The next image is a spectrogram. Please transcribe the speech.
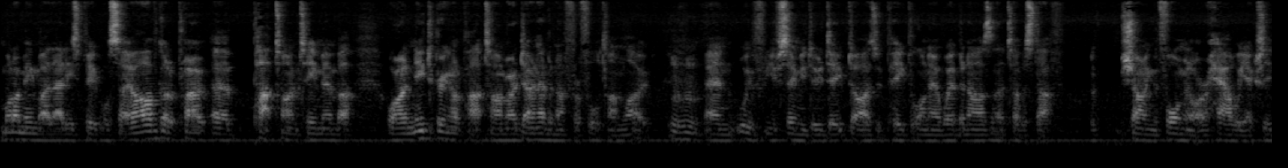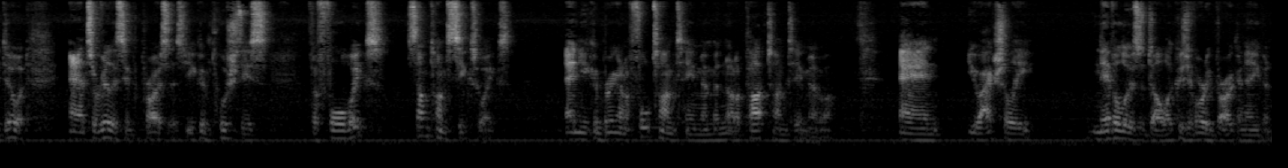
What I mean by that is people say, "Oh, I've got a, pro, a part-time team member, or I need to bring on a part-time, or I don't have enough for a full-time load." Mhm. And we've you've seen me do deep dives with people on our webinars and that type of stuff, showing the formula or how we actually do it. And it's a really simple process. You can push this for four weeks, sometimes six weeks, and you can bring on a full time team member, not a part time team member, and you actually never lose a dollar because you've already broken even.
